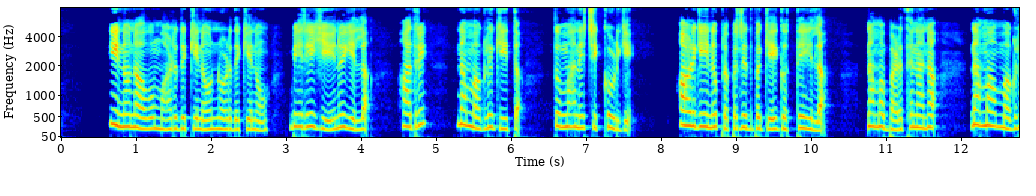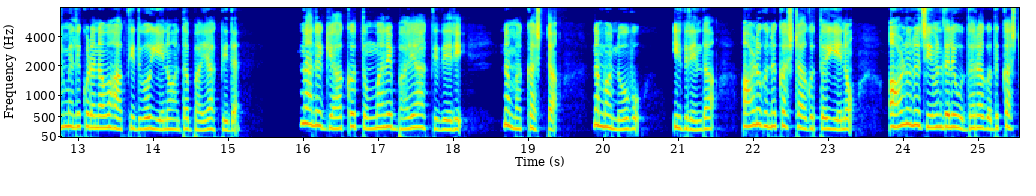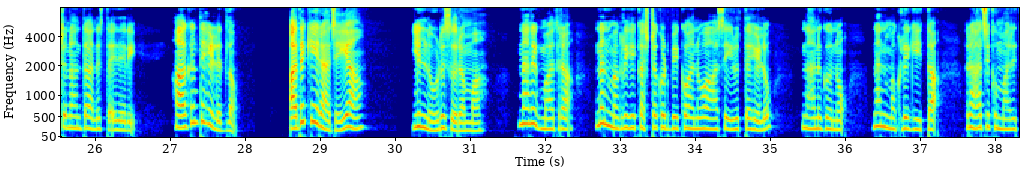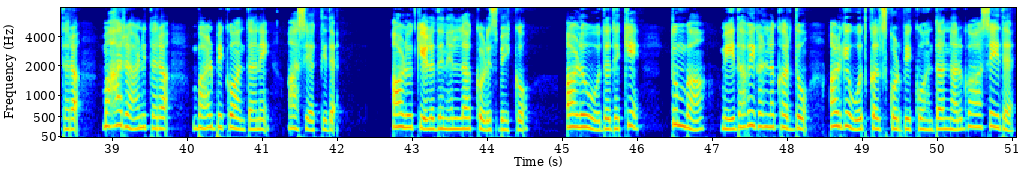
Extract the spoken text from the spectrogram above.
ಇನ್ನು ನಾವು ಮಾಡೋದಕ್ಕೇನೋ, ನೋಡೋದಕ್ಕೇನೋ ಬೇರೆ ಏನೂ ಇಲ್ಲ. ಆದ್ರೆ ನಮ್ಮ ಮಗಳು ಗೀತಾ ತುಂಬಾನೇ ಚಿಕ್ಕ ಹುಡುಗಿ. ಅವಳಿಗೆ ಏನು ಪ್ರಪಂಚದ ಬಗ್ಗೆ ಗೊತ್ತೇ ಇಲ್ಲ. ನಮ್ಮ ಬಡತನನ ನಮ್ಮ ಮಗಳ ಮೇಲೆ ಕೂಡ ನಾವು ಹಾಕ್ತಿದ್ವೋ ಏನೋ ಅಂತ ಭಯ ಆಗ್ತಿದೆ. ನನಗೆ ಯಾಕೋ ತುಂಬಾನೇ ಭಯ ಆಗ್ತಿದೆ ರೀ. ನಮ್ಮ ಕಷ್ಟ, ನಮ್ಮ ನೋವು, ಇದರಿಂದ ಆಳುಗನ ಕಷ್ಟ ಆಗುತ್ತೋ ಏನೋ, ಆಳುನ ಜೀವನದಲ್ಲಿ ಉದ್ಧಾರ ಆಗೋದು ಕಷ್ಟನ ಅಂತ ಅನಿಸ್ತಾ ಇದೆ ರೀ. ಹಾಗಂತ ಹೇಳಿದ್ಲು. ಅದಕ್ಕೆ ರಾಜಯ್ಯ ಇಲ್ಲಿ ನೋಡು ಸೂರಮ್ಮ, ನನಗೆ ಮಾತ್ರ ನನ್ನ ಮಗಳಿಗೆ ಕಷ್ಟ ಕೊಡಬೇಕು ಅನ್ನುವ ಆಸೆ ಇರುತ್ತೆ ಹೇಳು. ನನಗೂ ನನ್ನ ಮಗಳು ಗೀತ, ರಾಜಕುಮಾರಿ ಥರ ಮಹಾರಾಣಿ ಥರ ಬಾಳ್ಬೇಕು ಅಂತಾನೆ ಆಸೆ ಆಗ್ತಿದೆ. ಅವಳು ಕೇಳೋದನ್ನೆಲ್ಲ ಕೊಡಿಸ್ಬೇಕು. ಅವಳು ಓದೋದಕ್ಕೆ ತುಂಬ ಮೇಧಾವಿಗಳನ್ನ ಕರೆದು ಅವಳಿಗೆ ಓದ್ ಕಲ್ಸ್ಕೊಡ್ಬೇಕು ಅಂತ ನನಗೂ ಆಸೆ ಇದೆ.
